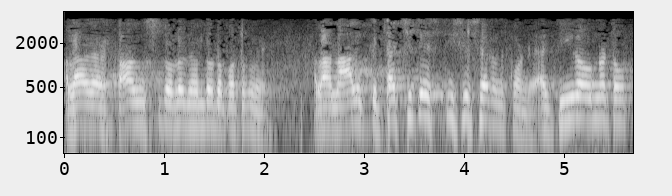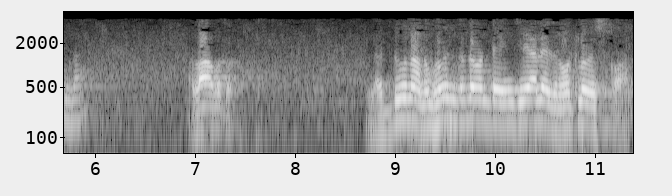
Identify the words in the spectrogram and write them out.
అలాగ టాన్స్ తోట దాంతో పట్టుకుని అలా నాలుగు టచ్ చేసి తీసేసారనుకోండి అది తీయగా ఉన్నట్టు అవుతుందా? అలా అవ్వదు. లడ్డూను అనుభవించడం అంటే ఏం చేయాలి? అది నోట్లో వేసుకోవాలి.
